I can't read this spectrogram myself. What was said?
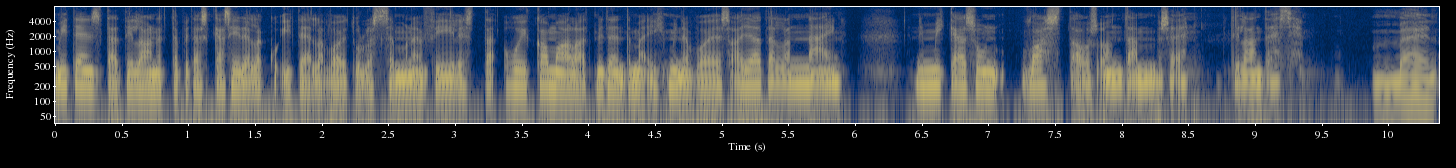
Miten sitä tilannetta pitäisi käsitellä, kun itsellä voi tulla semmoinen fiilis, että hui kamala, että miten tämä ihminen voi edes ajatella näin. Niin mikä sun vastaus on tämmöiseen tilanteeseen? Mä en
